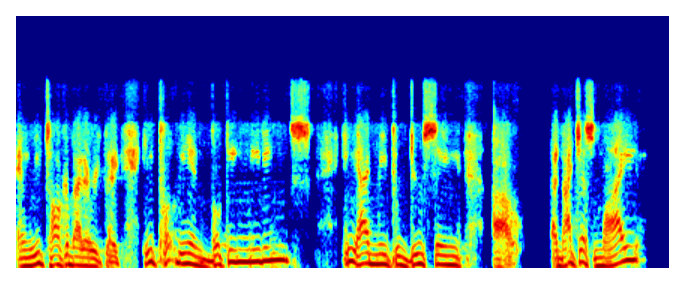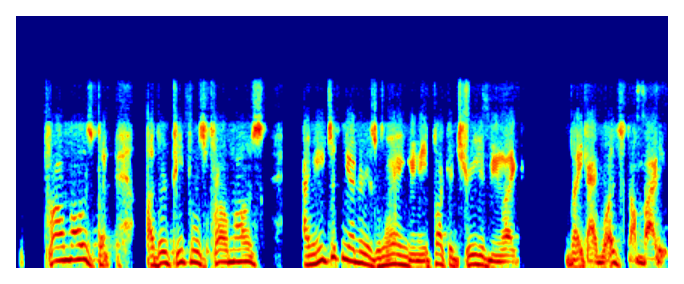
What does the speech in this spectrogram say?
and we'd talk about everything. He put me in booking meetings. He had me producing uh, not just my promos, but other people's promos. I mean, he took me under his wing and he fucking treated me like like I was somebody,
